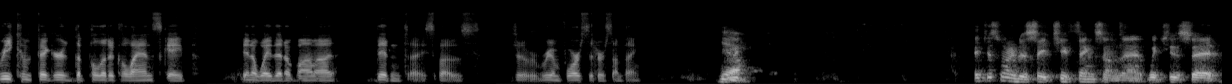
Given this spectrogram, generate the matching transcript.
reconfigured the political landscape in a way that Obama didn't, I suppose, to reinforce it or something. Yeah. I just wanted to say two things on that, which is that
